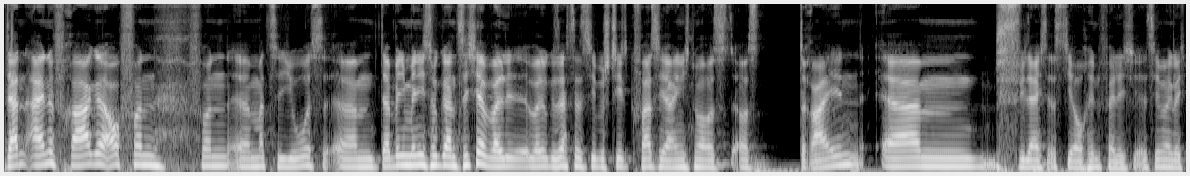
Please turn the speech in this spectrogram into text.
Dann eine Frage auch von, von äh, Matze Joos. Ähm, da bin ich mir nicht so ganz sicher, weil, weil du gesagt hast, die besteht quasi eigentlich nur aus, aus dreien. Ähm, vielleicht ist die auch hinfällig. Sehen wir gleich.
